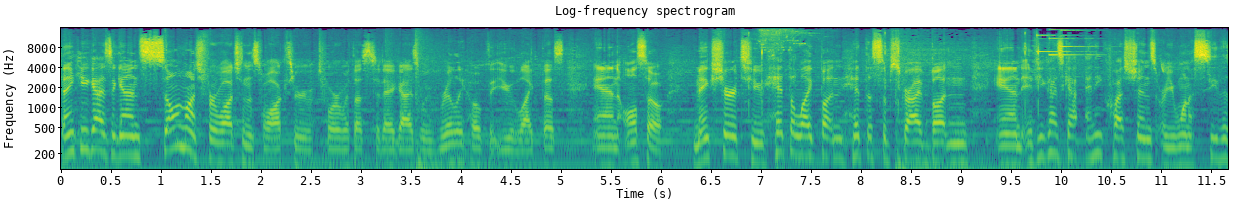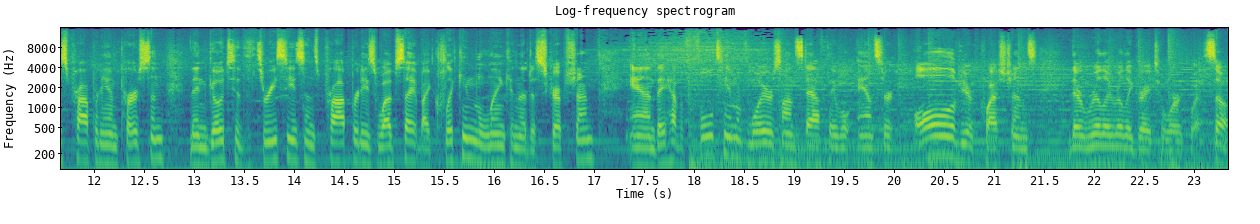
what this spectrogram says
Thank you guys again so much for watching this walkthrough tour with us today, guys. We really hope that you like this. And also, make sure to hit the like button, hit the subscribe button, and if you guys got any questions or you want to see this property in person, then go to the Three Seasons Properties website by clicking the link in the description. And they have a full team of lawyers on staff. They will answer all of your questions. They're really, really great to work with. So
